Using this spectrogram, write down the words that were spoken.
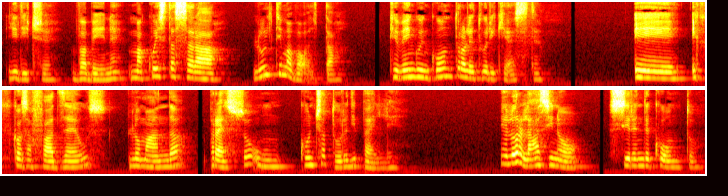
gli dice, va bene, ma questa sarà l'ultima volta che vengo incontro alle tue richieste. E, e cosa fa Zeus? Lo manda presso un conciatore di pelli. E allora l'asino si rende conto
